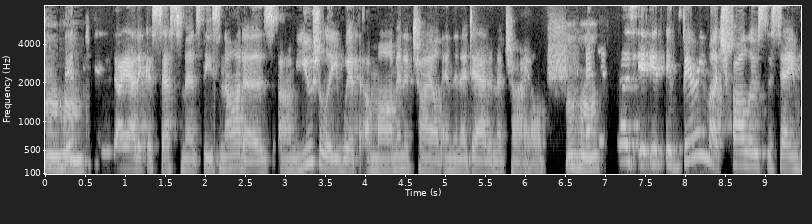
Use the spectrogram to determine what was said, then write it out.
Then Mhm. we do dyadic assessments, these NADAs, um, usually with a mom and a child, and then a dad and a child. Mhm. And it does it, it, it very much follows the same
